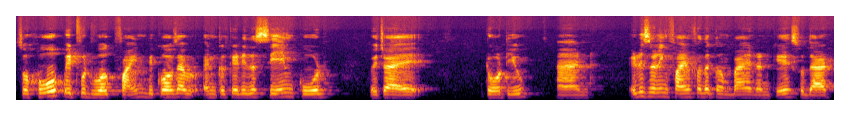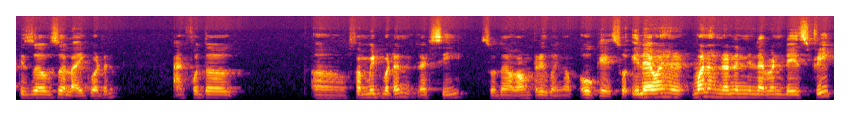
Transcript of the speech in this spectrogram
So hope it would work fine because I've inculcated the same code which I taught you and it is running fine for the combined run case so that deserves a like button. And for the uh, submit button let's see. So the counter is going up. Okay so 11 111 days streak.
